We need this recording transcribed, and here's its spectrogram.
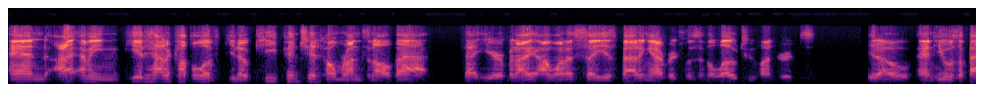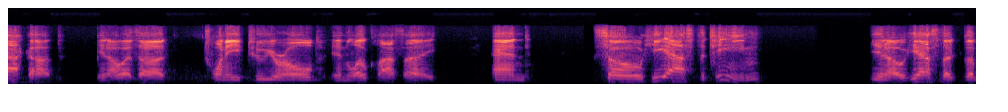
And I, I mean, he had had a couple of, you know, key pinch hit home runs and all that that year, but I, I want to say his batting average was in the low 200s, you know, and he was a backup, you know, as a 22 year old in low class A. And so he asked the team, you know, he asked the, the,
